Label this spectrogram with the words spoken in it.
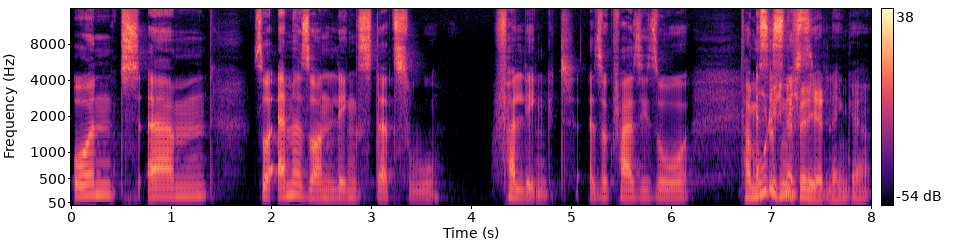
und ähm, so Amazon-Links dazu verlinkt. Also quasi so Vermutlich ein Affiliate-Link, ja.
